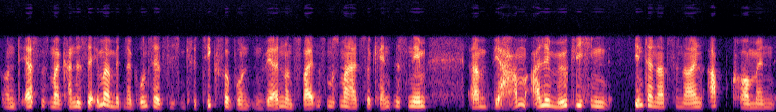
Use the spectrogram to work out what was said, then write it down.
Und erstens, man kann das ja immer mit einer grundsätzlichen Kritik verbunden werden. Und zweitens muss man halt zur Kenntnis nehmen, ähm, wir haben alle möglichen internationalen Abkommen,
